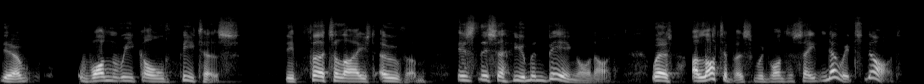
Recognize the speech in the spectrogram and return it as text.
you know one week old fetus, the fertilized ovum, is this a human being or not? Whereas a lot of us would want to say, no, it's not.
